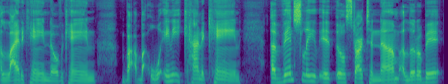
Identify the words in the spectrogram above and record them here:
lidocaine, Novocaine, but any kind of cane, eventually it, will start to numb a little bit.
